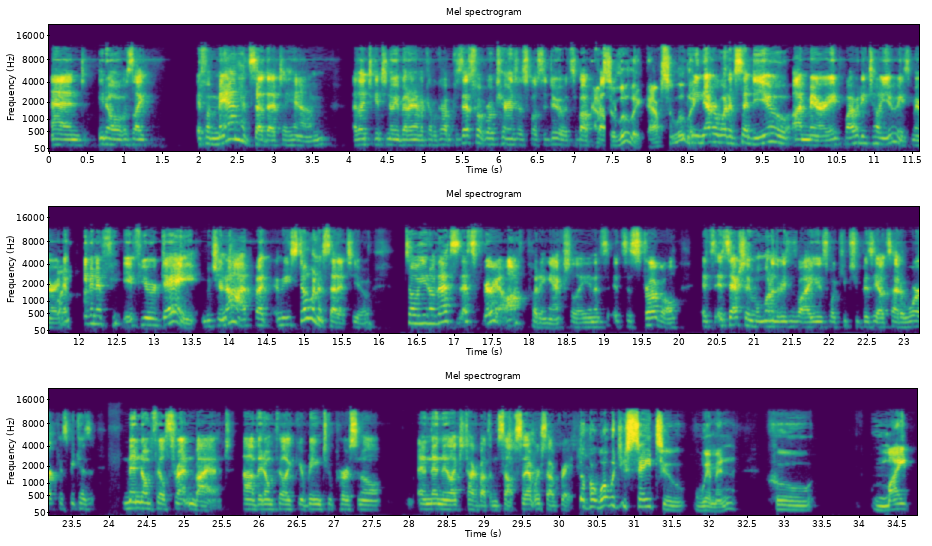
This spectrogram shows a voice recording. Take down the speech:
And, you know, it was like, if a man had said that to him, I'd like to get to know you better and have a cup of coffee because that's what Rotarians are supposed to do. It's about absolutely, absolutely. He never would have said to you, "I'm married." Why would he tell you he's married? Right. I mean, even if if you're gay, which you're not, but I mean, he still wouldn't have said it to you. So you know that's that's very off-putting actually, and it's it's a struggle. It's it's actually one of the reasons why I use what keeps you busy outside of work is because men don't feel threatened by it. Uh, they don't feel like you're being too personal, and then they like to talk about themselves. So that works out great. So, but what would you say to women who might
